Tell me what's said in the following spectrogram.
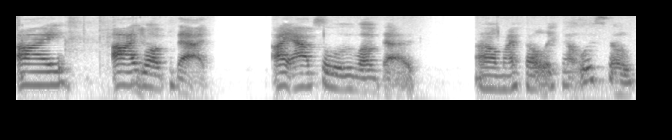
I I loved that. I absolutely loved that. Um, I felt like that was so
